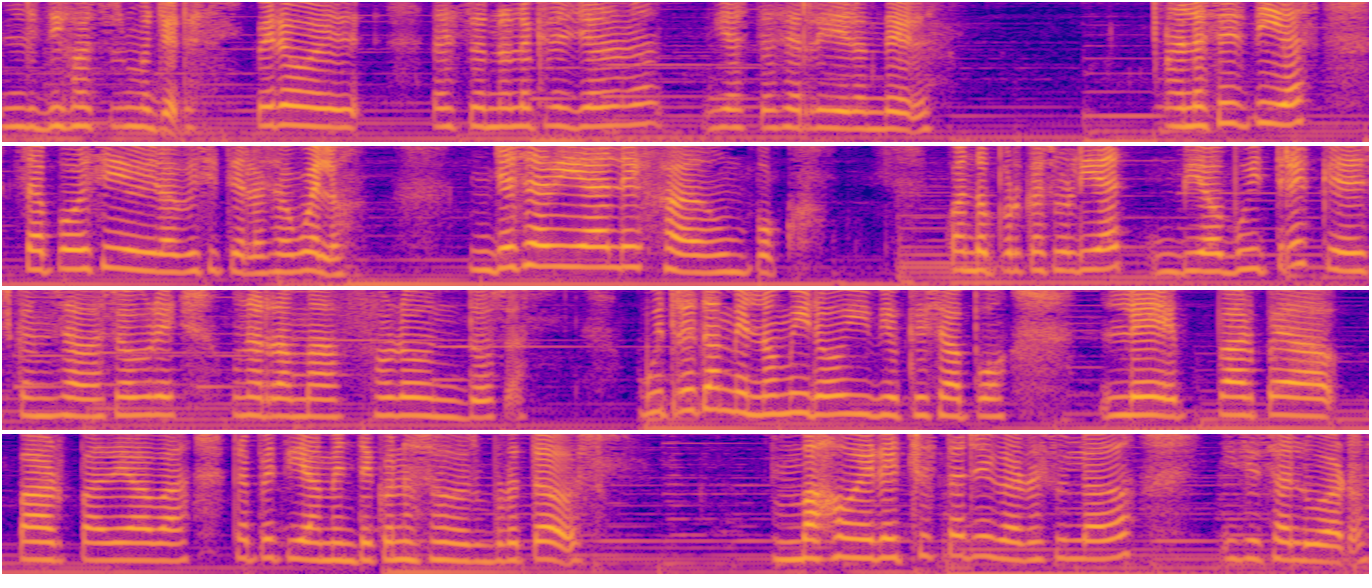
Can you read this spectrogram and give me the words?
le dijo a sus mayores, pero eh, estos no le creyeron y hasta se rieron de él. A los seis días, Sapo decidió ir a visitar a su abuelo. Ya se había alejado un poco, cuando por casualidad vio a Buitre que descansaba sobre una rama frondosa. Buitre también lo miró y vio que Sapo le parpadeaba repetidamente con los ojos brotados. Bajó derecho hasta llegar a su lado y se saludaron.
